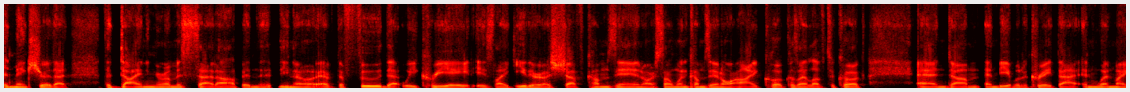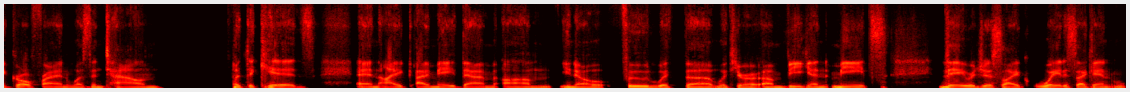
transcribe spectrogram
and make sure that the dining room is set up and the, you know the food that we create is like either a chef comes in or someone comes in or I cook because I love to cook and um and be able to create that and when my girlfriend was in town with the kids and I I made them um you know food with the with your um, vegan meats they were just like, wait a second,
